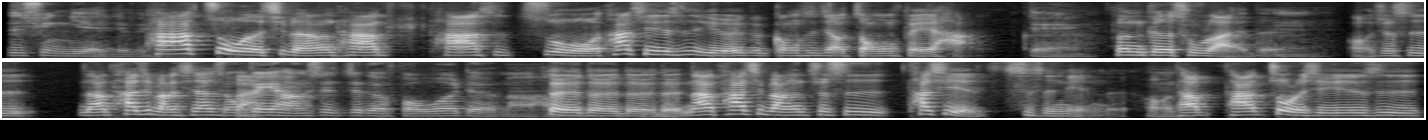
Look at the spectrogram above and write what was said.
资讯业，对不对？他做的基本上他他是做，他其实是有一个公司叫中飞航。对，分割出来的，嗯，哦，就是那它基本上现在中飞航是这个 forwarder 嘛？对对对对，那它基本上就是它其实也四十年了，哦，它它做的其实是，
